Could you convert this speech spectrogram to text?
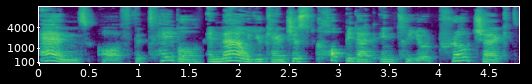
end of the table. And now you can just copy that into your project.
